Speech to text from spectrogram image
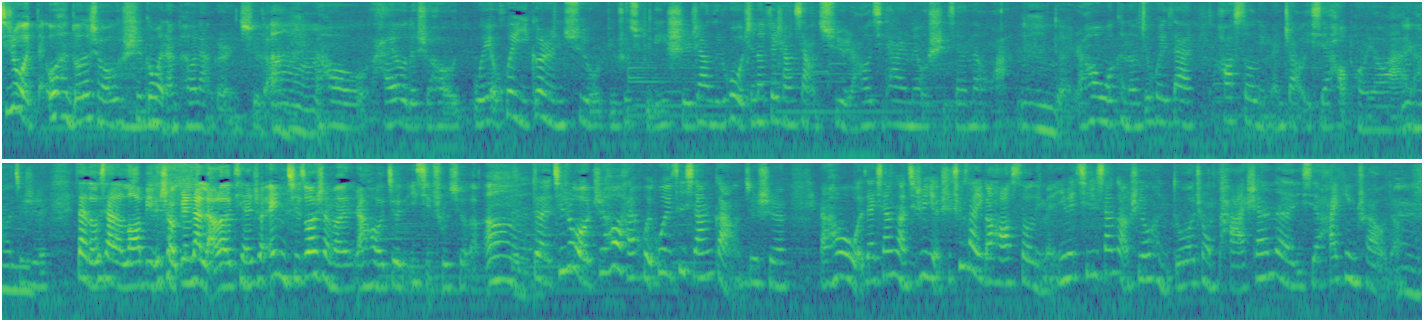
其实我我很多的时候是跟我男朋友两个人去的，嗯。然后还有的时候我也会一个人去，我比如说去比利时这样子。如果我真的非常想去，然后其他人没有时间的话，嗯，对，然后我可能就会在 hostel 里面找一些好朋友啊，然后嗯就是在楼下的 lobby 的时候跟人家聊聊天，说哎你去做什么，然后就一起出去了。嗯，对，其实我之后还回过一次香港，就是，然后我在香港其实也是住在一个 hostel 里面，因为其实香港是有很多这种爬山的一些 hiking trail 的，嗯，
